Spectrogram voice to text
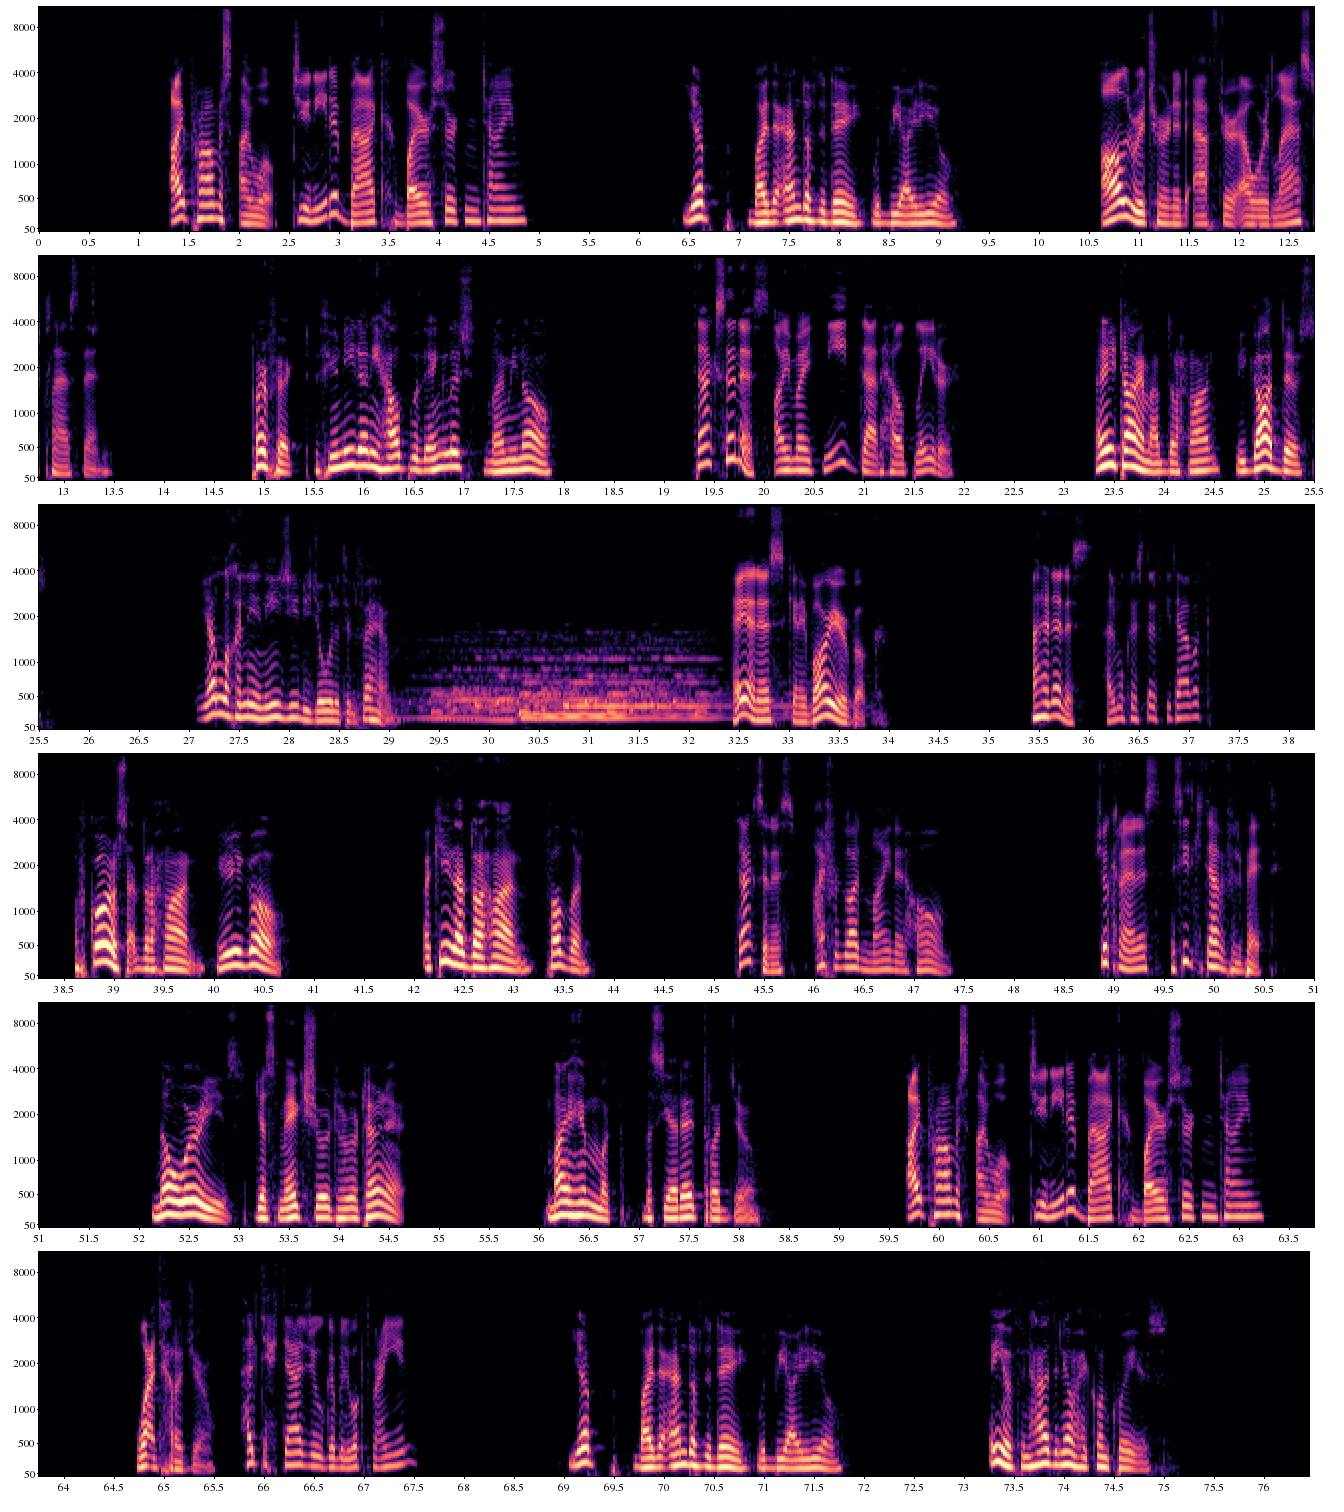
I promise I will. Do you need it back by a certain time? yep by the end of the day would be ideal I'll return it after our last class then. perfect if you need any help with English let me know Thanks Anas, I might need that help later. anytime عبد الرحمن we got this يلا خلينا نيجي لجولة الفهم Hey Anas, can I borrow your book? أهلا أنس، هل ممكن أستلف كتابك؟ Of course عبد الرحمن here you go أكيد عبد الرحمن تفضل Thanks Anas, I forgot mine at home. شكرا أنس، نسيت كتابي في البيت. no worries just make sure to return it ما يهمك بس يا ريت ترجعه I promise I will. Do you need it back by a certain time? وعد حرجعه. هل تحتاجه قبل وقت معين؟ yep by the end of the day would be ideal ايوه في نهاية اليوم حيكون كويس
